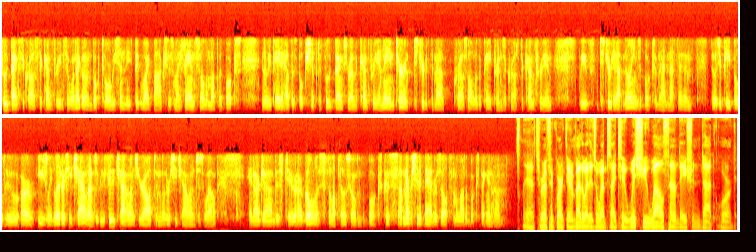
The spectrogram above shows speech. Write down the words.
food banks across the country, and so when I go on book tour, we send these big white boxes. My fans fill them up with books, and then we pay to have those books shipped to food banks around the country, and they in turn distribute them out across all other patrons across the country. And we've distributed out millions of books in that method. And those are people who are usually literacy challenged. If you're food challenged, you're often literacy challenged as well and our job is to, and our goal is to fill up those homes with books because I've never seen a bad result from a lot of books being at home. Yeah, terrific work there. And by the way, there's a website too, wishyouwellfoundation.org.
